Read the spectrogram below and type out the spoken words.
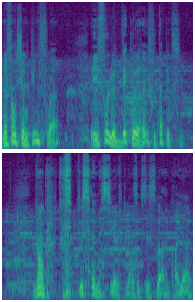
ne fonctionne qu'une fois et il faut le décohérer, il faut taper dessus. Donc, tous, ces messieurs avec leurs accessoires incroyables,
